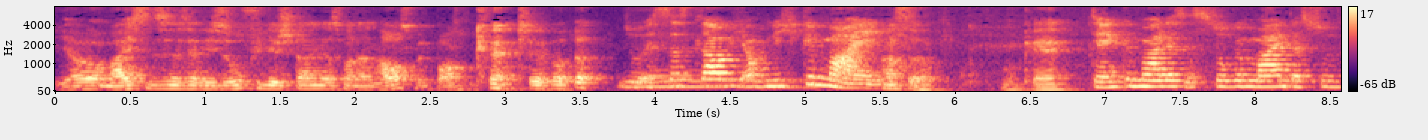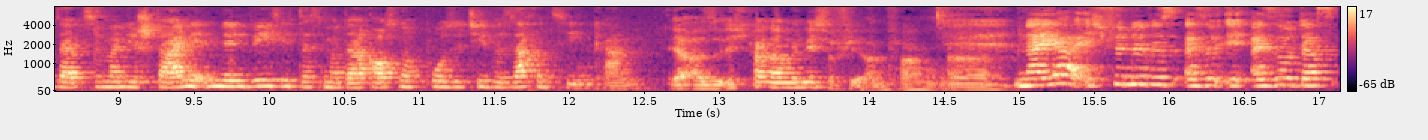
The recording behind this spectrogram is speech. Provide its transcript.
Ja, aber meistens sind es ja nicht so viele Steine, dass man ein Haus mitbauen könnte, oder? So ist das, glaube ich, auch nicht gemeint. Achso, okay. Ich denke mal, das ist so gemeint, dass du, selbst wenn man die Steine in den Weg legt, dass man daraus noch positive Sachen ziehen kann. Ja, also ich kann damit nicht so viel anfangen. Äh, Naja, ich finde das, also, also das,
